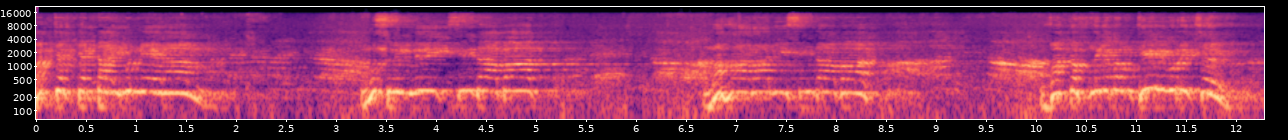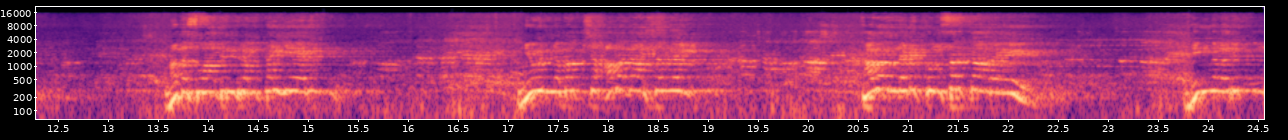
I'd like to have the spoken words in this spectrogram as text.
ഒറ്റക്കെട്ടായി വഖഫ് നിയമം കീറിമുറിച്ച് മതസ്വാതന്ത്ര്യം കയ്യേറി. ന്യൂനപക്ഷ അവകാശങ്ങൾ കവർന്നെടുക്കും സർക്കാരെ. നിങ്ങളൊരുക്കും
